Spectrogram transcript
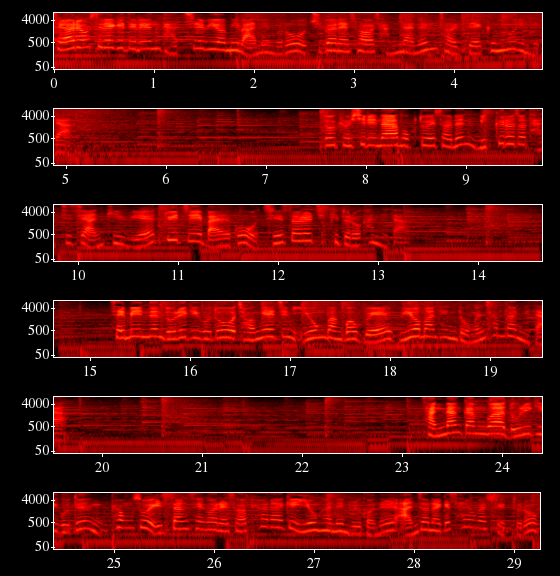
재활용 쓰레기들은 다칠 위험이 많으므로 주변에서 장난은 절대 금물입니다. 또 교실이나 복도에서는 미끄러져 다치지 않기 위해 뛰지 말고 질서를 지키도록 합니다. 재미있는 놀이기구도 정해진 이용 방법 외에 위험한 행동은 삼갑니다. 장난감과 놀이기구 등 평소 일상생활에서 편하게 이용하는 물건을 안전하게 사용할 수 있도록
